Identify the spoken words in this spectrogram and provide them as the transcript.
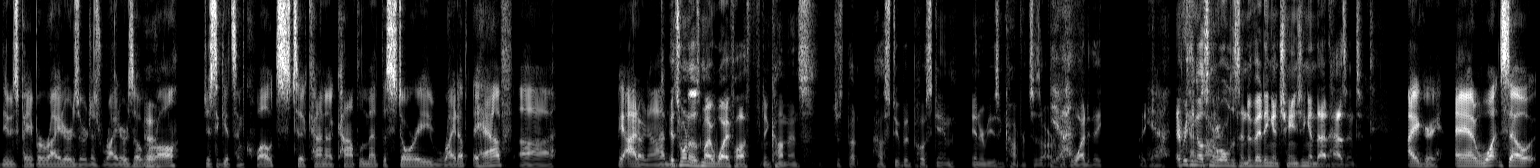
newspaper writers or just writers overall, just to get some quotes to kind of complement the story write up they have. Uh, yeah, I don't know. I'm, It's one of those my wife often comments just about how stupid post game interviews and conferences are. Yeah. Like, why do they? Like, yeah, everything else in the world is innovating and changing, and that hasn't. I agree. And what so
